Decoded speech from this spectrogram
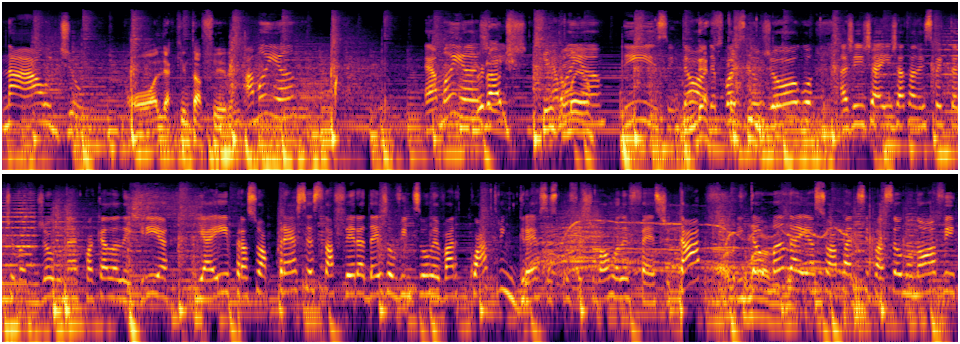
na áudio. Olha, quinta-feira, hein? Amanhã. É amanhã, Verdade, gente. É quinta, amanhã. Isso. Então, ó, depois do jogo, a gente aí já tá na expectativa do jogo, né? Com aquela alegria. E aí, pra sua pré-sexta-feira, 10 ouvintes vão levar quatro ingressos pro Festival Rolê Fest, tá? Olha então, manda aí a sua participação no 9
